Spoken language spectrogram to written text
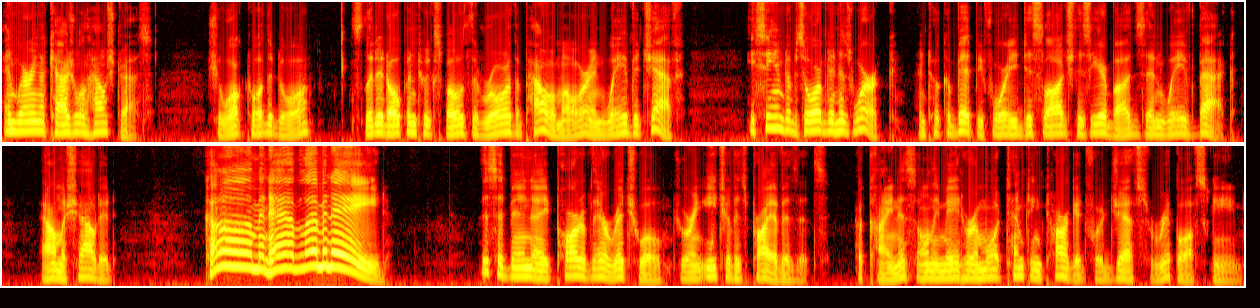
and wearing a casual house dress. She walked toward the door, slid it open to expose the roar of the power mower, and waved at Jeff. He seemed absorbed in his work, and took a bit before he dislodged his earbuds and waved back. Alma shouted, Come and have lemonade! This had been a part of their ritual during each of his prior visits. Her kindness only made her a more tempting target for Jeff's rip-off scheme.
